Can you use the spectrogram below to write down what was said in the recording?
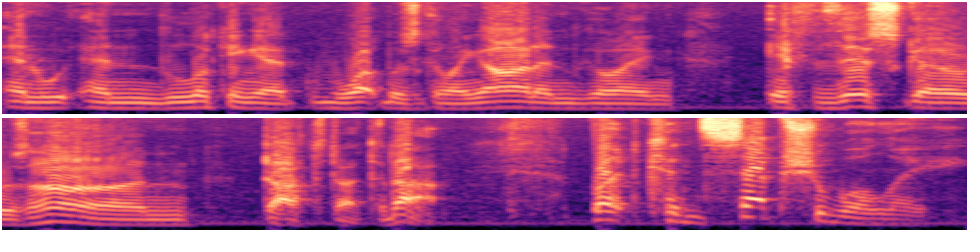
and and looking at what was going on and going if this goes on dot dot dot dot. But conceptually,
